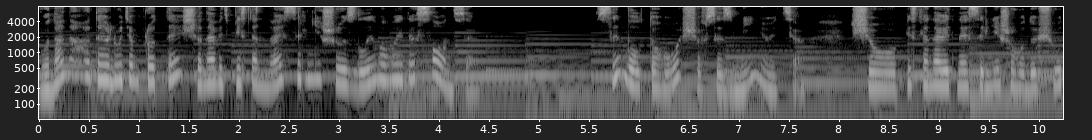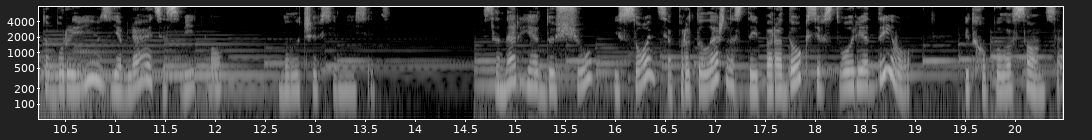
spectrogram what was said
вона нагадує людям про те, що навіть після найсильнішої зливи вийде сонце. Символ того, що все змінюється, що після навіть найсильнішого дощу та буревію з'являється світло, долучився місяць. Синергія дощу і сонця, протилежностей і парадоксів створює диво, підхопило сонце.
